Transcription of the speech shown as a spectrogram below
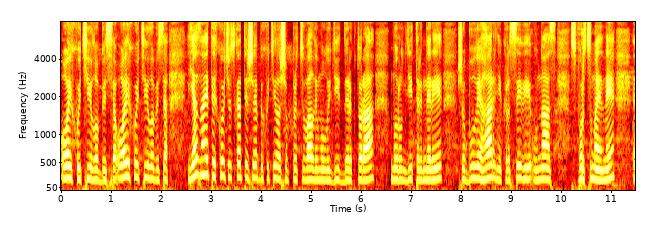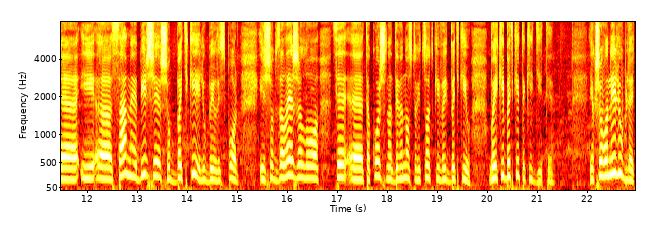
Ой, хотіло бися, ой, хотіло бися. Я знаєте, хочу сказати, що я би хотіла, щоб працювали молоді директора, молоді тренери, щоб були гарні, красиві у нас спортсмени. Е, і е, саме більше, щоб батьки любили спорт, і щоб залежало це е, також на 90% від батьків. Бо які батьки, такі діти. Якщо вони люблять,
